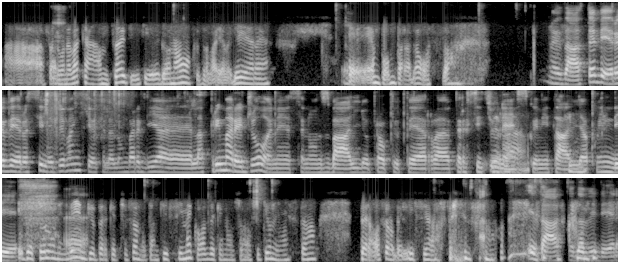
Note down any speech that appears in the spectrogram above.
a fare una vacanza? e ti chiedono cosa vai a vedere? È un po' un paradosso. Esatto, è vero, è vero, sì, leggevo anch'io che la Lombardia è la prima regione, se non sbaglio, proprio per, per siti. UNESCO in Italia. Quindi, Ed è solo un esempio eh, perché ci sono tantissime cose che non sono siti UNESCO, però sono bellissime lo stesso. Esatto, da vedere.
